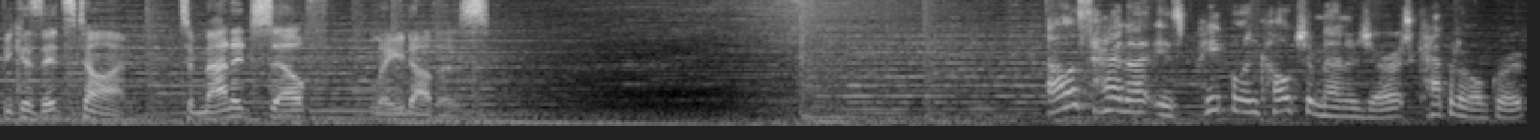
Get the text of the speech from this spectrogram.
Because it's time to manage self, lead others. Alice Hannah is People and Culture Manager at Capital Group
